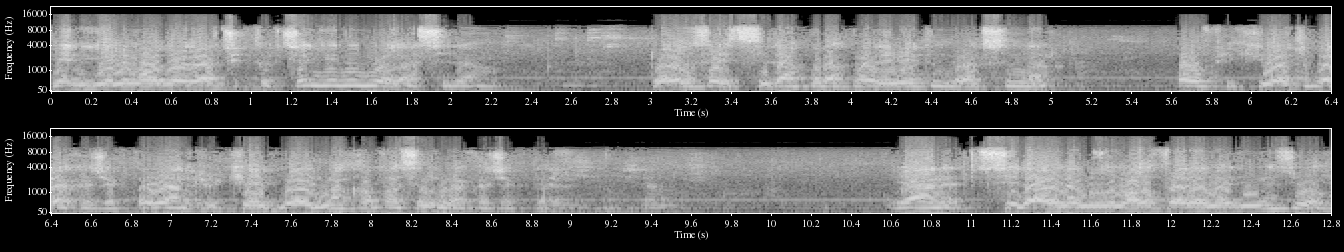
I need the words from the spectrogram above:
Yeni yeni modeller çıktıkça yeniliyorlar silahı. Dolayısıyla silah bırakma edebiyatını bıraksınlar. O fikriyatı bırakacaklar. Yani Türkiye bölme kafasını bırakacaklar. Yani silahına bizim alıp veremediğimiz yok.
